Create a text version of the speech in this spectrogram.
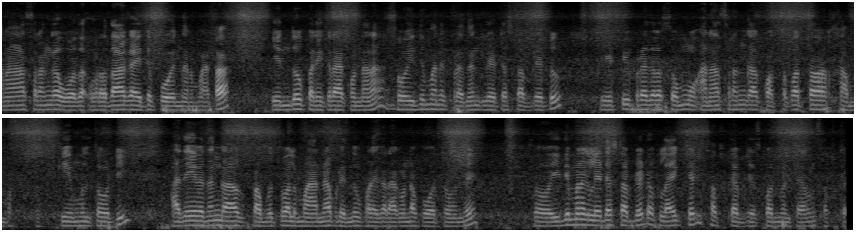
అనవసరంగా వృధా వృధాగా అయితే పోయిందనమాట ఎందో పనికి రాకుండా సో ఇది మనకి ప్రజెంట్ లేటెస్ట్ అప్డేటు ఏపీ ప్రజల సొమ్ము అనవసరంగా కొత్త కొత్త స్కీములతోటి అదేవిధంగా ప్రభుత్వాలు మారినప్పుడు ఎందుకు పనికి రాకుండా పోతుంది? సో ఇది మనకి లేటెస్ట్ అప్డేట్ ఒక లైక్ చేయండి సబ్స్క్రైబ్ చేసుకోండి మన ఛానల్ సబ్స్క్రైబ్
